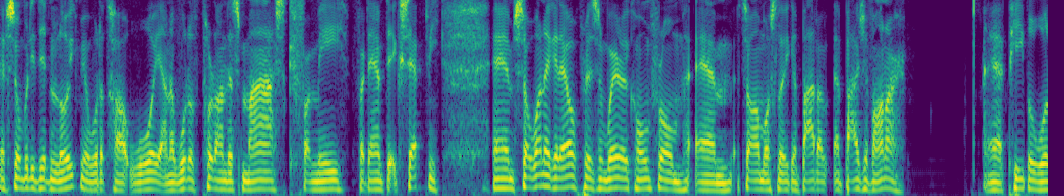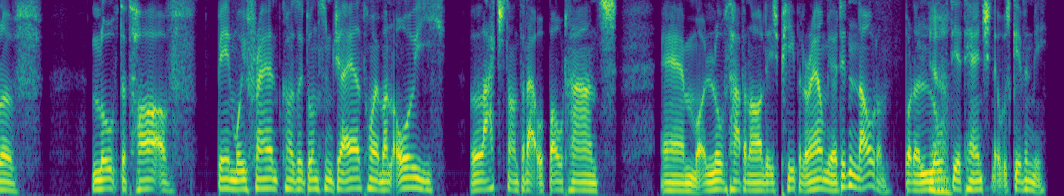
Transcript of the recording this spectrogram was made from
If somebody didn't like me, I would have thought why, and I would have put on this mask for me, for them to accept me. Um, so when I get out of prison, where I come from, um, it's almost like a, bad, a badge of honor. Uh, people would have loved the thought of being my friend because I'd done some jail time, and I latched onto that with both hands. Um, I loved having all these people around me. I didn't know them, but I loved the attention it was giving me.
